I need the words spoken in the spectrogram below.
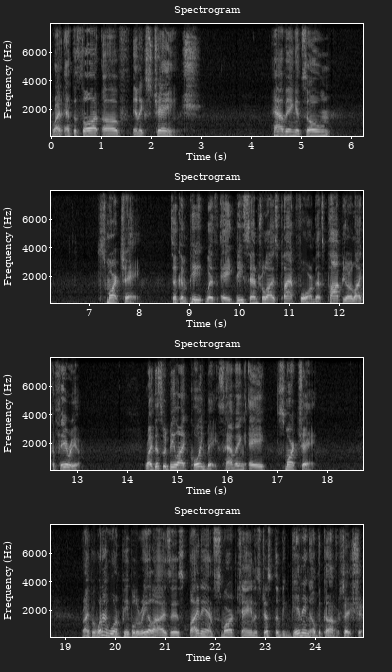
right, at the thought of an exchange having its own smart chain to compete with a decentralized platform that's popular like Ethereum right? This would be like Coinbase having a smart chain, right? But what I want people to realize is Binance Smart Chain is just the beginning of the conversation.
